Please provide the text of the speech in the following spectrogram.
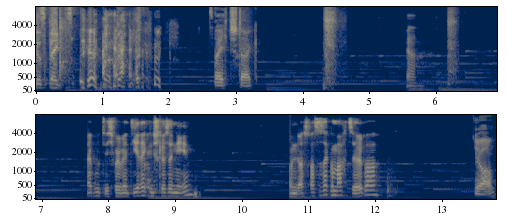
Respekt. das war echt stark. Ja. Na gut, ich würde mir direkt den Schlüssel nehmen. Und das, was hat er gemacht? Silber? Ja.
